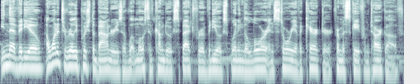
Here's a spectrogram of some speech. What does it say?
In that video, I wanted to really push the boundaries of what most have come to expect for a video explaining the lore and story of a character from Escape from Tarkov.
